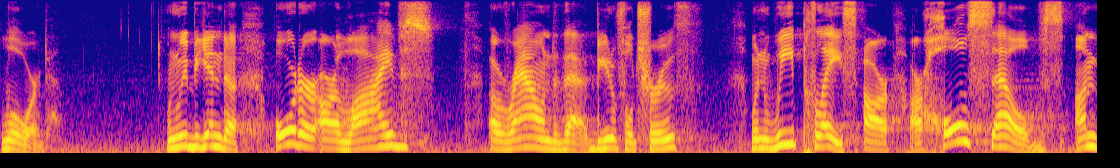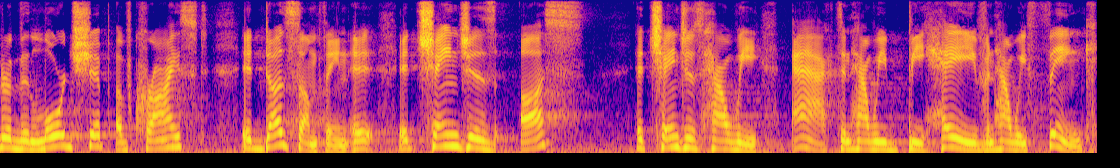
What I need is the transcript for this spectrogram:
Lord. When we begin to order our lives around that beautiful truth, when we place our, our whole selves under the lordship of Christ, it does something. It, it changes us, it changes how we act and how we behave and how we think.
